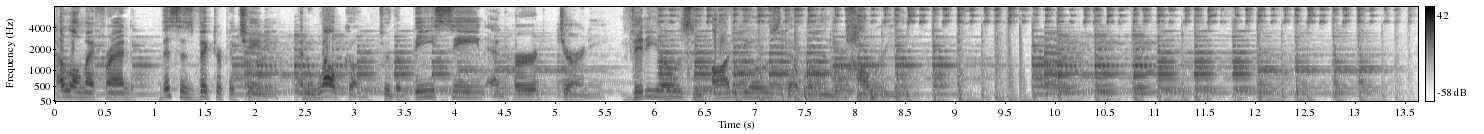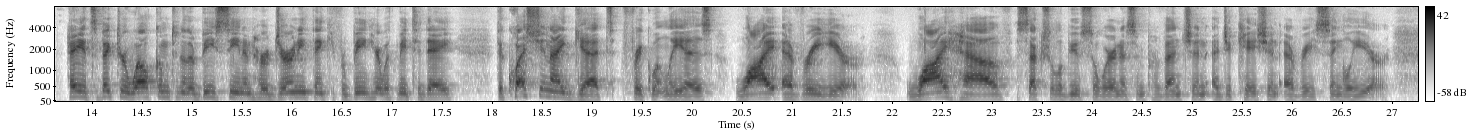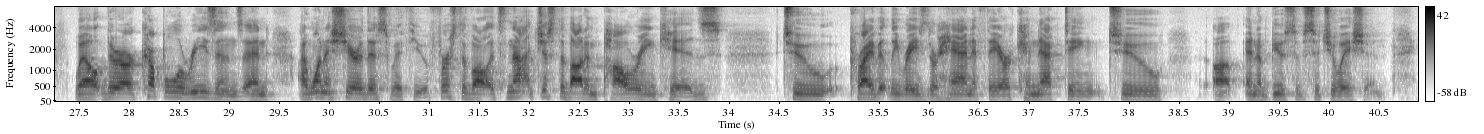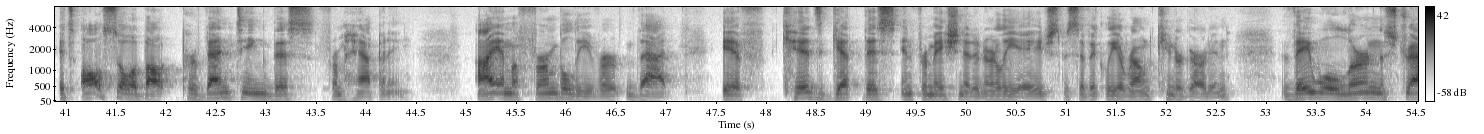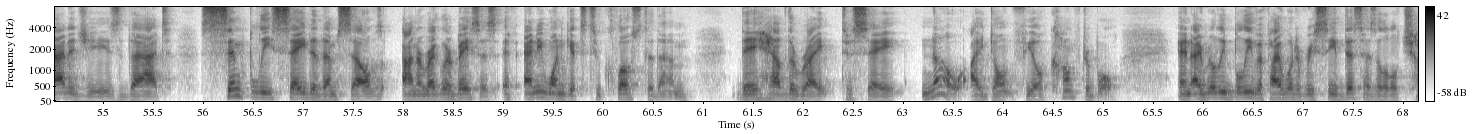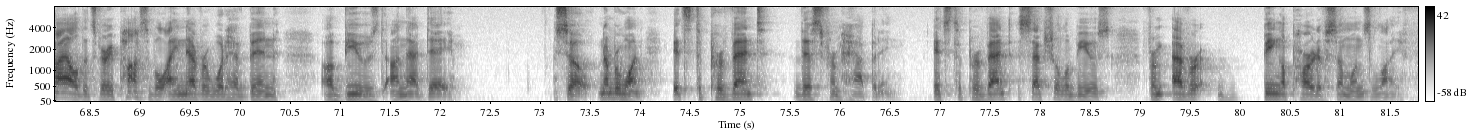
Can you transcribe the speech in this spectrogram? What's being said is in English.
Hello, my friend. This is Victor Pacini, and welcome to the Be Seen and Heard Journey. Videos and audios that will empower you. Hey, it's Victor. Welcome to another Be Seen and Heard Journey. Thank you for being here with me today. The question I get frequently is why every year? Why have sexual abuse awareness and prevention education every single year? Well, there are a couple of reasons, and I want to share this with you. First of all, it's not just about empowering kids to privately raise their hand if they are connecting to uh, an abusive situation. It's also about preventing this from happening. I am a firm believer that if kids get this information at an early age, specifically around kindergarten, they will learn the strategies that simply say to themselves on a regular basis if anyone gets too close to them, they have the right to say, No, I don't feel comfortable. And I really believe if I would have received this as a little child, it's very possible I never would have been abused on that day. So, number one, it's to prevent this from happening. It's to prevent sexual abuse from ever being a part of someone's life.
